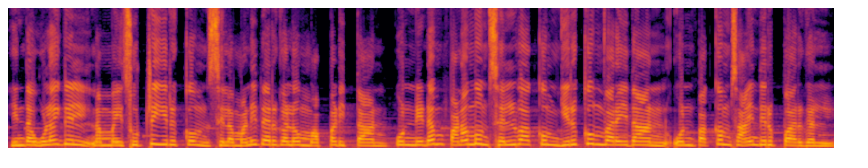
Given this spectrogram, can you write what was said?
இந்த உலகில் நம்மை சுற்றியிருக்கும் சில மனிதர்களும் அப்படித்தான். உன்னிடம் பணமும் செல்வாக்கும் இருக்கும் வரைதான் உன் பக்கம் சாய்ந்திருப்பார்கள்.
